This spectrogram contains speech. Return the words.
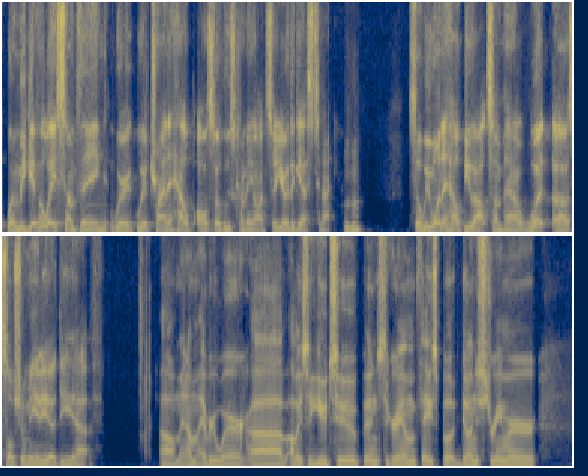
when we give away something, we're we're trying to help also who's coming on. So you're the guest tonight. Mhm. So we want to help you out somehow. What uh, social media do you have? Oh man, I'm everywhere. Uh, obviously YouTube, Instagram, Facebook, Gun Streamer.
